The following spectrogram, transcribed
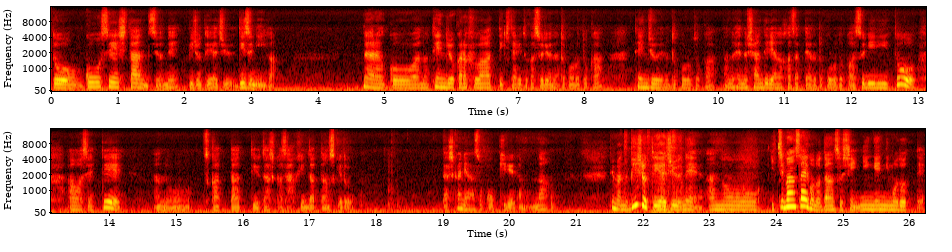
と合成したんですよね。美女と野獣、ディズニーが。だからこう、あの、天井からふわってきたりとかするようなところとか、天井絵のところとか、あの辺のシャンデリアが飾ってあるところとか 3D と合わせて、あの、使ったっていう確か作品だったんですけど、確かにあそこ綺麗だもんな。でもあの、美女と野獣ね、あのー、一番最後のダンスシーン、人間に戻って、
